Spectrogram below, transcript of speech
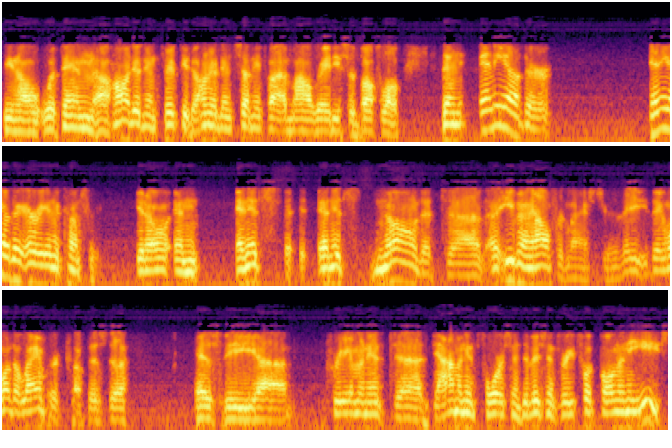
you know, within 150 to 175 mile radius of Buffalo than any other any other area in the country. You know, and and it's and it's known that uh, even Alfred last year they they won the Lambert Cup as the as the uh, preeminent uh, dominant force in Division three football in the East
